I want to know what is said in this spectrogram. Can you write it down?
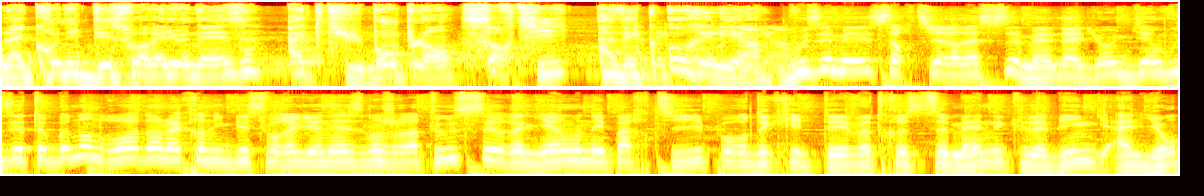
La chronique des soirées lyonnaises, actu, bon plan, sortie avec Aurélien. Vous aimez sortir la semaine à Lyon Eh bien vous êtes au bon endroit dans la chronique des soirées lyonnaises. Bonjour à tous, Aurélien, on est parti pour décrypter votre semaine clubbing à Lyon.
